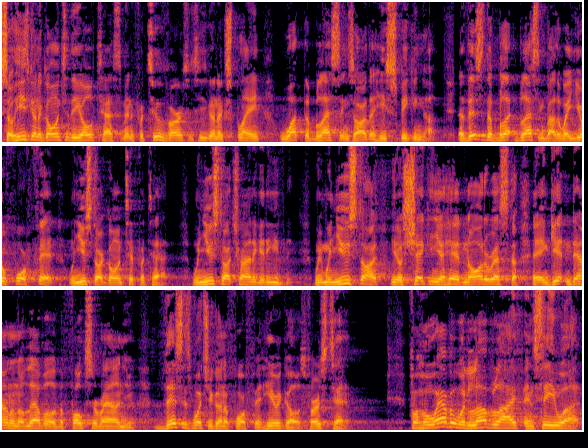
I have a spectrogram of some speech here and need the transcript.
So he's going to go into the Old Testament and for two verses he's going to explain what the blessings are that he's speaking of. Now this is the ble- blessing, by the way, you'll forfeit when you start going tit for tat. When you start trying to get evening. When, when you start, you know, shaking your head and all the rest of, and getting down on the level of the folks around you. This is what you're going to forfeit. Here it goes. Verse 10. For whoever would love life and see what?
